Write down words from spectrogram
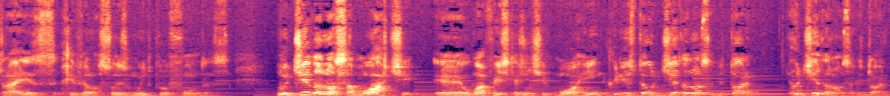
traz revelações muito profundas. No dia da nossa morte, é, uma vez que a gente morre em Cristo, é o dia da nossa vitória. É o dia da nossa vitória.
